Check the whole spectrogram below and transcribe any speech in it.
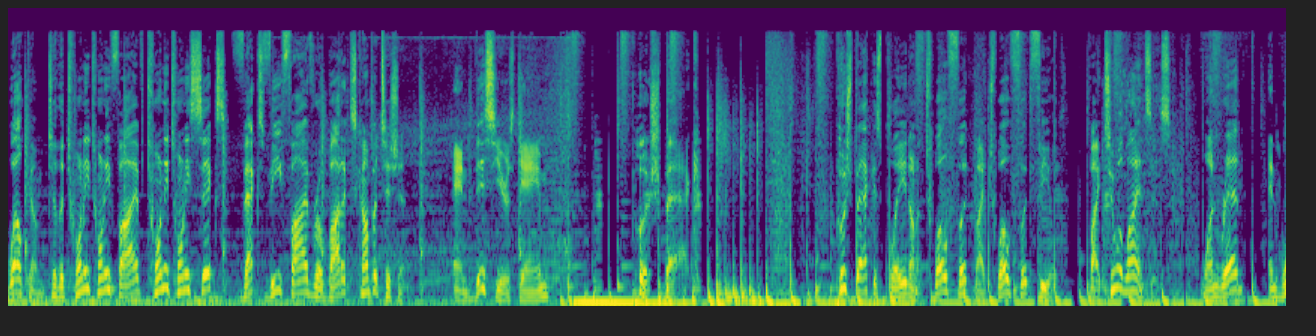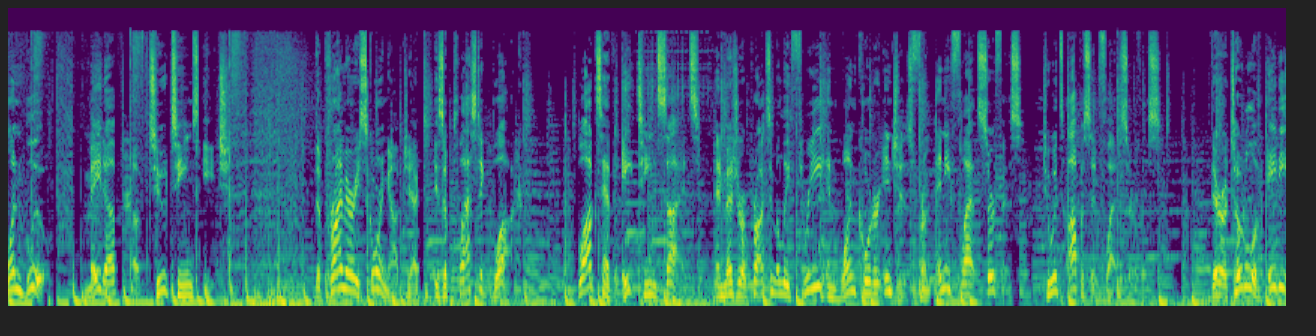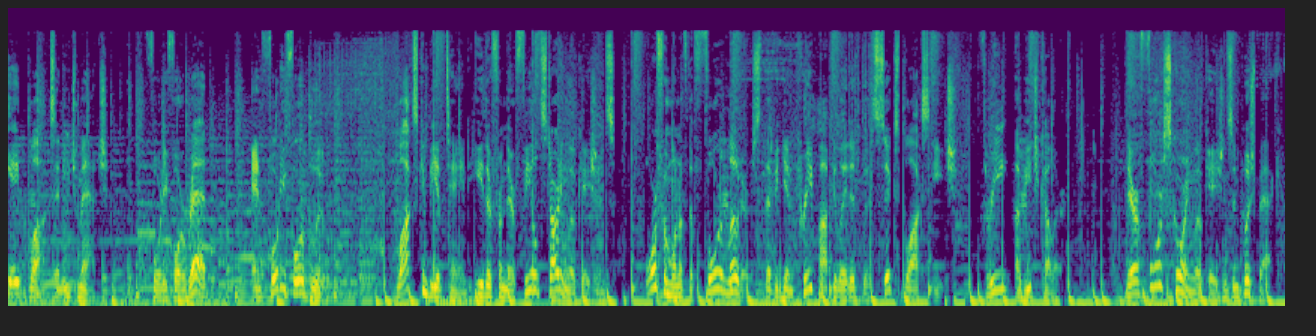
Welcome to the 2025-2026 VEX V5 Robotics Competition. And this year's game, Push Back. Pushback is played on a 12-foot by 12-foot field by two alliances, one red and one blue, made up of two teams each. The primary scoring object is a plastic block Blocks have 18 sides and measure approximately 3 and 1 quarter inches from any flat surface to its opposite flat surface. There are a total of 88 blocks in each match, 44 red and 44 blue. Blocks can be obtained either from their field starting locations or from one of the four loaders that begin pre-populated with six blocks each, three of each color. There are four scoring locations in Push Back,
